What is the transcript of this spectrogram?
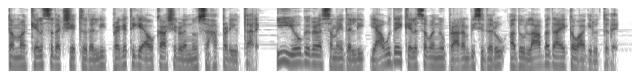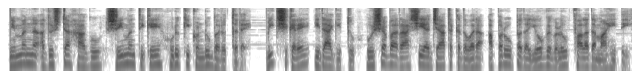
ತಮ್ಮ ಕೆಲಸದ ಕ್ಷೇತ್ರದಲ್ಲಿ ಪ್ರಗತಿಗೆ ಅವಕಾಶಗಳನ್ನು ಸಹ ಪಡೆಯುತ್ತಾರೆ. ಈ ಯೋಗಗಳ ಸಮಯದಲ್ಲಿ ಯಾವುದೇ ಕೆಲಸವನ್ನು ಪ್ರಾರಂಭಿಸಿದರೂ ಅದು ಲಾಭದಾಯಕವಾಗಿರುತ್ತದೆ. ನಿಮ್ಮನ್ನ ಅದೃಷ್ಟ ಹಾಗೂ ಶ್ರೀಮಂತಿಕೆ ಹುಡುಕಿಕೊಂಡು ಬರುತ್ತದೆ. ವೀಕ್ಷಕರೇ, ಇದಾಗಿತ್ತು ವೃಷಭ ರಾಶಿಯ ಜಾತಕದವರ ಅಪರೂಪದ ಯೋಗಗಳು ಫಲದ ಮಾಹಿತಿ.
